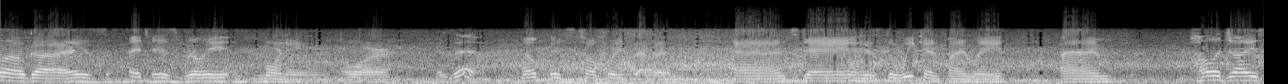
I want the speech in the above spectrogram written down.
Hello guys, it is really morning, or is it? Nope, it's 12.47, and today is the weekend finally. I'm apologize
